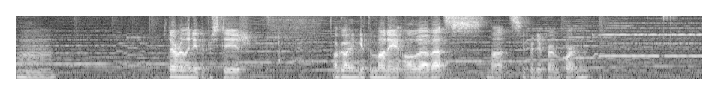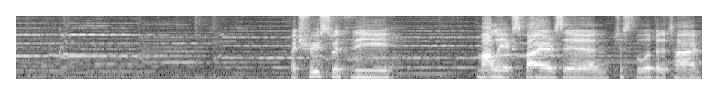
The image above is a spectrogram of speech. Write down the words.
Hmm. Don't really need the prestige. I'll go ahead and get the money, although that's not super duper important. My truce with the Mali expires in just a little bit of time.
